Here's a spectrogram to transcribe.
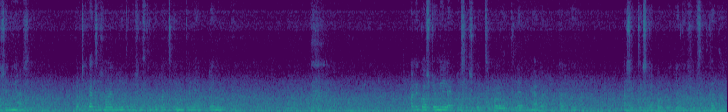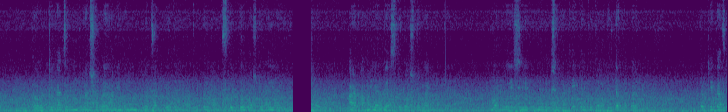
আশা নিয়ে আসি তো ঠিক আছে সবাই ভালো থেকে সুস্থ থাকো আজকে মতো লাইফটাই অনেক কষ্ট নিয়ে লাইফটা শেষ করছি পরবর্তী লাইফ নিয়ে আবার কালকে আসার চেষ্টা করবো যদি সুস্থ থাকি সবাই অনেক অনেক ভালো থাকবে তোমরা কমেন্টস করতেও কষ্ট পাই আর আমার লাইফে আসতে কষ্ট না বলো এসে বসে থাকে কিন্তু তোমাদের দেখা পাই না তো ঠিক আছে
